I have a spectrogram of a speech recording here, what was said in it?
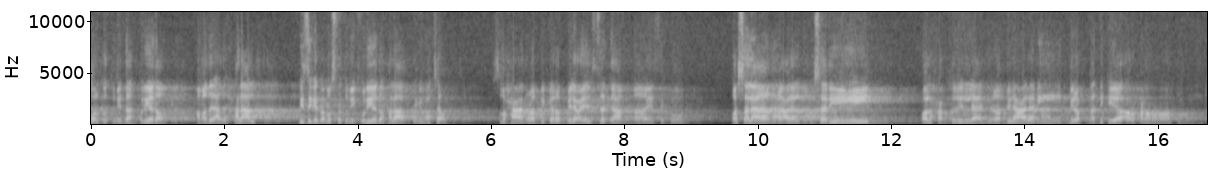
বরকত তুমি দান করিয়া দাও। আমাদের হালাল রিজিকের ব্যবস্থা তুমি করিয়া দাও হালাল থেকে বাঁচাও সুবহান রাব্বিকা রাব্বিল ইজ্জাতি আম্মা ইয়াসিফুন ওয়া সালামুন আলাল মুরসালিন والحمد لله رب العالمين برحمتك يا ارحم الراحمين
